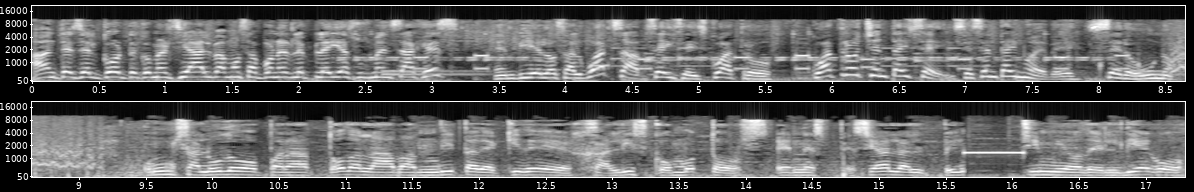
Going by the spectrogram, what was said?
Antes del corte comercial, vamos a ponerle play a sus mensajes. Envíelos al WhatsApp 664-486-6901. Un saludo para toda la bandita de aquí de Jalisco Motors, en especial al pinche chimio del Diego,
